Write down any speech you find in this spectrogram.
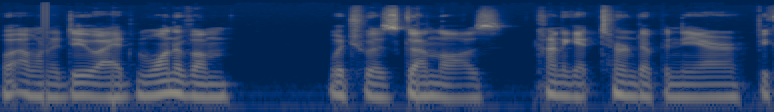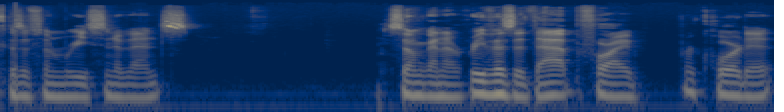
what I want to do. I had one of them which was gun laws, kind of get turned up in the air because of some recent events. So I'm to revisit that before I record it.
